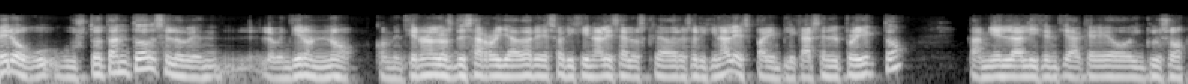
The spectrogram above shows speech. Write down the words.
pero gu- gustó tanto, se lo, ven- lo vendieron, no, convencieron a los desarrolladores originales y a los creadores originales para implicarse en el proyecto. También la licencia, creo, incluso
